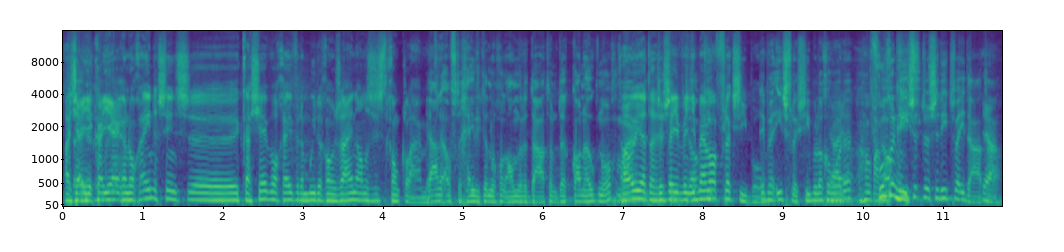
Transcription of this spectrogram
Als jij je carrière nog enigszins eh cachet wil geven, dan moet je er gewoon zijn. Anders is het gewoon klaar. Met. Ja, of dan geef ik er nog een andere datum. Dat kan ook nog. Maar oh ja, dat tussen- ben je, je bent wel flexibel. Ik ben iets flexibeler geworden. Ja, ja. Maar Vroeger niet. kiezen tussen die twee data.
